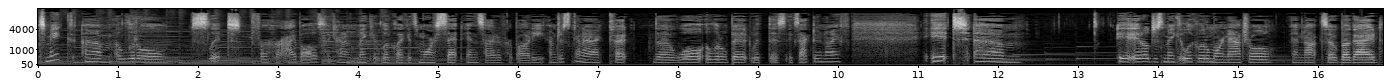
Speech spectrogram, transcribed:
To make um, a little slit for her eyeballs to kind of make it look like it's more set inside of her body, I'm just going to cut the wool a little bit with this X-Acto knife. It, um, it, it'll just make it look a little more natural and not so bug-eyed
